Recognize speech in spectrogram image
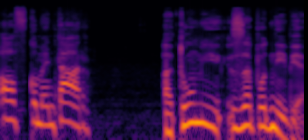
Off komentar. Atomi za podnebje.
